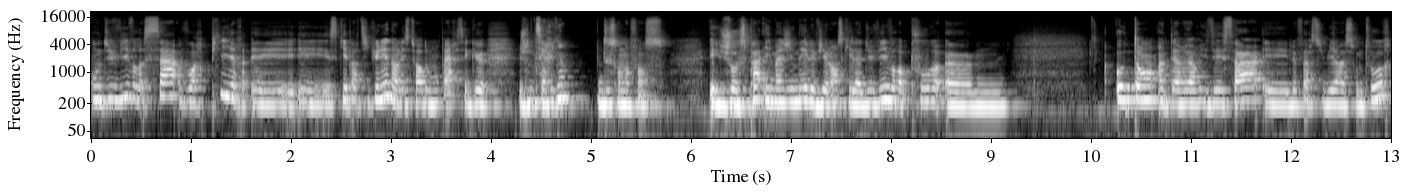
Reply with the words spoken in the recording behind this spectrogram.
ont dû vivre ça, voire pire. Et, et ce qui est particulier dans l'histoire de mon père, c'est que je ne sais rien de son enfance. Et j'ose pas imaginer les violences qu'il a dû vivre pour euh, autant intérioriser ça et le faire subir à son tour.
